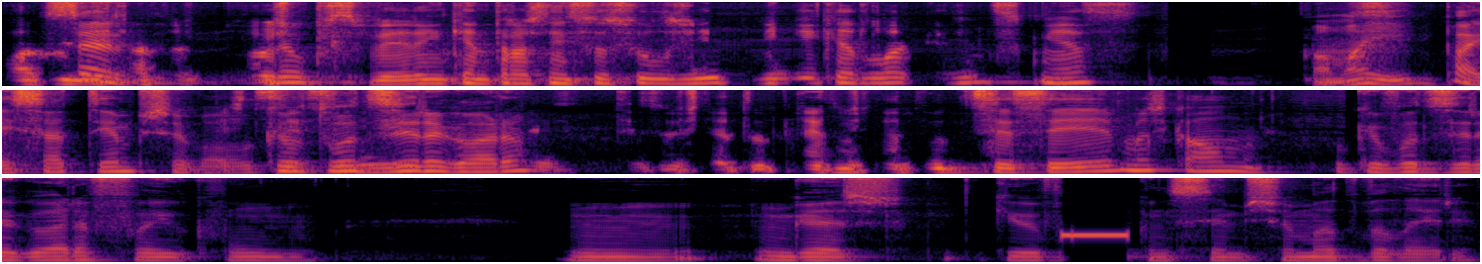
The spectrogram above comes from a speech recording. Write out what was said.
quase nem Certo, deixaste as pessoas não- perceberem que entraste em Sociologia e ninguém quer de lá que a gente se conhece. Calma aí. Pá, isso há tempo, chaval. O que eu te vou CC dizer agora. Tens, tens o estatuto, tens o estatuto de CC, mas calma. O que eu vou dizer agora foi o que um, um, um gajo que eu conhecemos chamado Valério,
